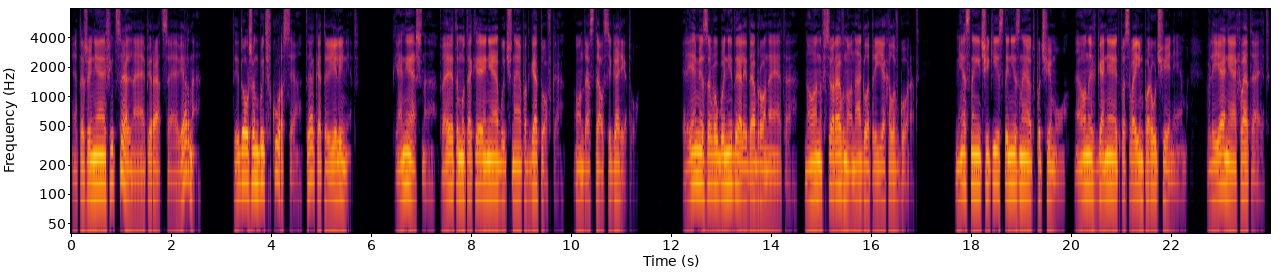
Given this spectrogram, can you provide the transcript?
«Это же не официальная операция, верно? Ты должен быть в курсе, так это или нет». «Конечно, поэтому такая необычная подготовка», — он достал сигарету. Ремезову бы не дали добро на это, но он все равно нагло приехал в город. Местные чекисты не знают почему, а он их гоняет по своим поручениям. Влияния хватает.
